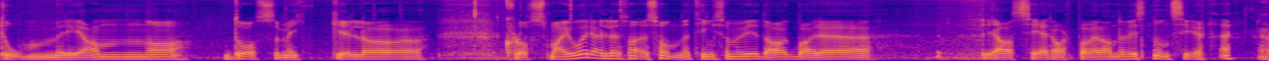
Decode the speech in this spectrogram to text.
Dumrian og Dåsemikkel og Klossmajor, eller sånne ting som vi i dag bare ja, ser rart på hverandre hvis noen sier det. Ja.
